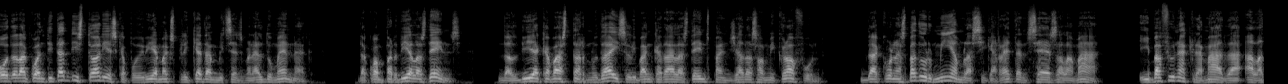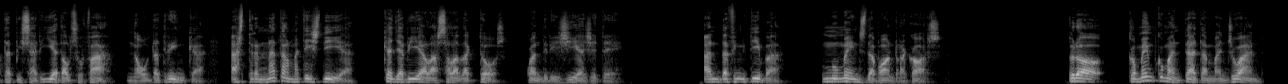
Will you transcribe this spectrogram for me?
O de la quantitat d'històries que podríem explicar d'en Vicenç Manel Domènech, de quan perdia les dents, del dia que va esternudar i se li van quedar les dents penjades al micròfon, de quan es va dormir amb la cigarreta encesa a la mà i va fer una cremada a la tapisseria del sofà, nou de trinca, estrenat el mateix dia que hi havia a la sala d'actors, quan dirigia GT. En definitiva, moments de bons records. Però, com hem comentat amb en Joan,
